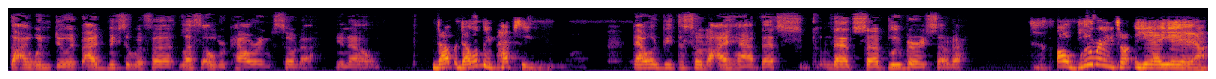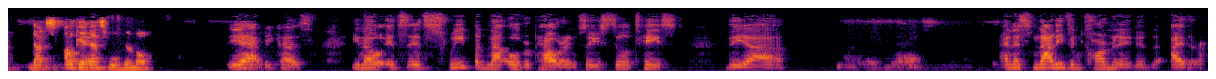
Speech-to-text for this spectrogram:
That I wouldn't do it, but I'd mix it with a less overpowering soda, you know. That that would be Pepsi. That would be the soda I have. That's that's uh, blueberry soda. Oh, blueberry. To- yeah, yeah, yeah. That's okay. That's reasonable. Yeah, because you know it's it's sweet but not overpowering, so you still taste the uh and it's not even carbonated either.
